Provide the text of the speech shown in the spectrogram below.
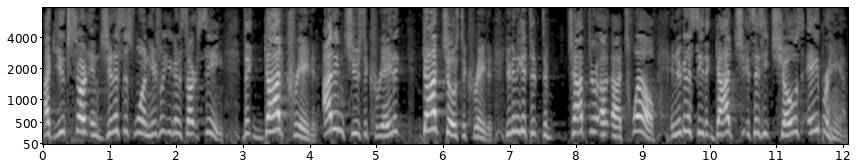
Like you start in Genesis 1, here's what you're going to start seeing. That God created. I didn't choose to create it. God chose to create it. You're going to get to, to chapter uh, uh, 12, and you're going to see that God, it says He chose Abraham.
